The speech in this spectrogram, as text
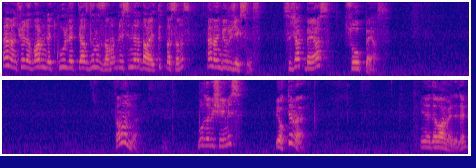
Hemen şöyle warm led, cool led yazdığınız zaman resimlere dahi tıklasanız hemen göreceksiniz. Sıcak beyaz, soğuk beyaz. Tamam mı? Burada bir şeyimiz yok değil mi? Yine devam edelim.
